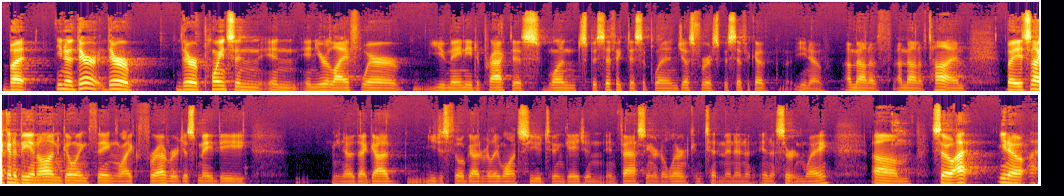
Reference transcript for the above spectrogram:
but, you know, there, there, are, there are points in, in, in your life where you may need to practice one specific discipline just for a specific, uh, you know, amount of, amount of time. But it's not going to be an ongoing thing like forever. It just may be you know that god you just feel god really wants you to engage in, in fasting or to learn contentment in a, in a certain way um, so i you know I,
